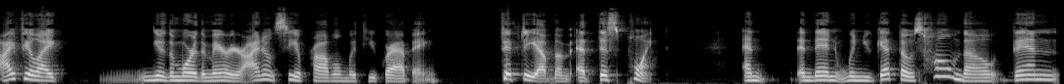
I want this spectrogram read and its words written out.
I feel like you know, the more the merrier. I don't see a problem with you grabbing 50 of them at this point. And, and then when you get those home though, then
